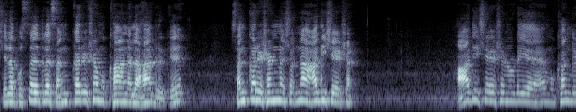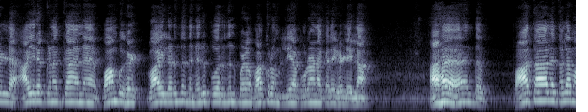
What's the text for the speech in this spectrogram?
சில புஸ்தகத்தில் சங்கர்ஷ முகானலஹான் இருக்கு சங்கர்ஷன்னு சொன்னால் ஆதிசேஷன். ஆதிசேஷனுடைய முகங்களில் ஆயிரக்கணக்கான பாம்புகள் வாயிலிருந்து அந்த நெருப்பு வருதுன்னு ப பார்க்குறோம் இல்லையா புராண கதைகள் எல்லாம். ஆக இந்த பாத்தால தலம்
